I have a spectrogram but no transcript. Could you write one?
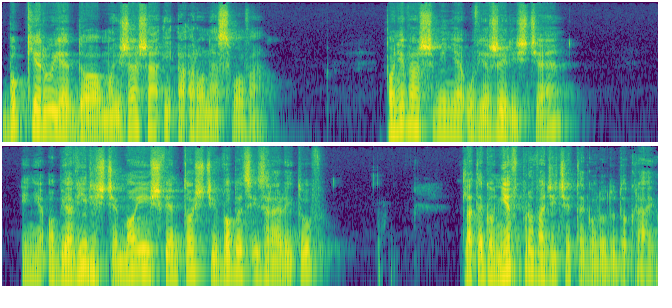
Bóg kieruje do Mojżesza i Aarona słowa: Ponieważ mi nie uwierzyliście i nie objawiliście mojej świętości wobec Izraelitów, dlatego nie wprowadzicie tego ludu do kraju.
